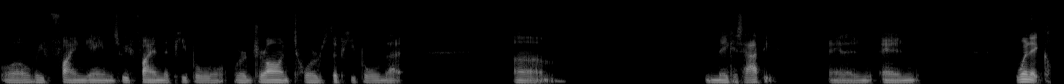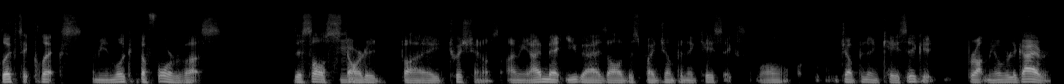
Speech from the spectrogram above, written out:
Well, we find games, we find the people, we're drawn towards the people that um make us happy. And and when it clicks, it clicks. I mean, look at the four of us. This all started by Twitch channels. I mean, I met you guys all just by jumping in K-Sig. Well, jumping in K-Sig, it brought me over to Guyver.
